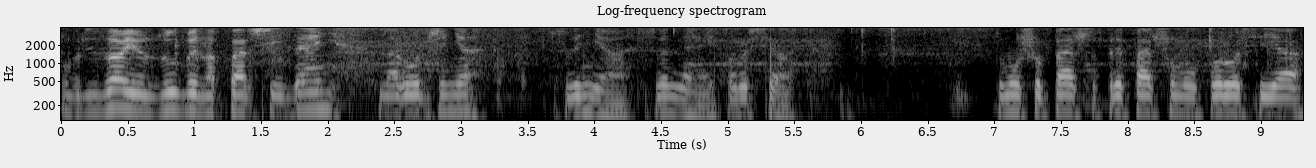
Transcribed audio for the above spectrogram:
Обрізаю зуби на перший день народження свиня, свиней, поросят. Тому що перш, при першому поросі я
